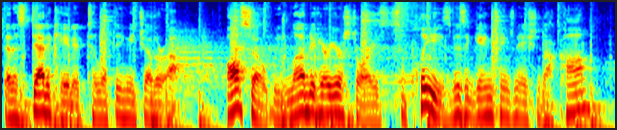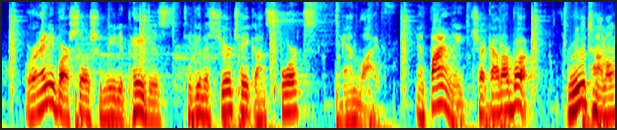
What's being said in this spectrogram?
that is dedicated to lifting each other up. Also, we'd love to hear your stories, so please visit GameChangeNation.com or any of our social media pages to give us your take on sports and life. And finally, check out our book, Thru the Tunnel,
